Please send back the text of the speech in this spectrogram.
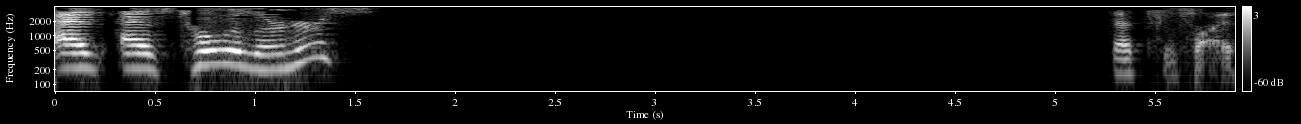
as as Torah learners, that's the five.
